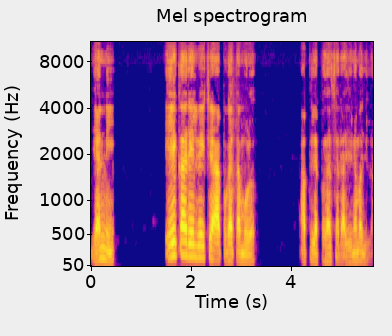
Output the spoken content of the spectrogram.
यांनी एका रेल्वेच्या अपघातामुळं आपल्या पदाचा राजीनामा दिला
